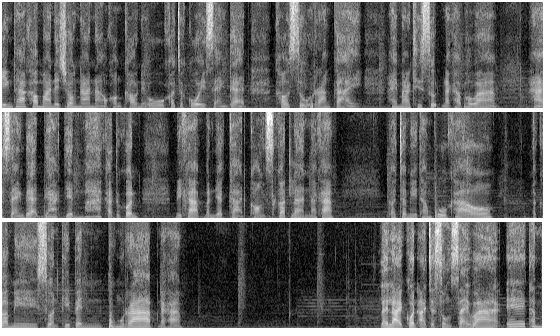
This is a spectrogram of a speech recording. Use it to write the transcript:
ยิ่งถ้าเข้ามาในช่วงหน้าหนาวของเขาเนี่ยโอ้เขาจะโกยแสงแดดเข้าสู่ร่างกายให้มากที่สุดนะคะ เพราะว่าหาแสงแดดยากเย็นมากค่ะทุกคน นี่ค่ะบรรยากาศของสกอตแลนด์นะคะ ก็จะมีทั้งภูเขา แล้วก็มีส่วนที่เป็นทุ่งราบนะคะ หลายๆ คนอาจจะสงสัยว่า เอ๊ะทำไม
